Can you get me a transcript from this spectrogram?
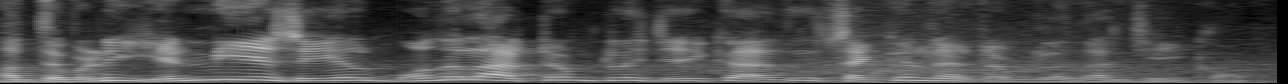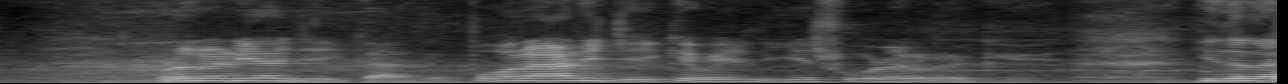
மற்றபடி எண்ணிய செயல் முதல் அட்டம்ப்டில் ஜெயிக்காது செகண்ட் அட்டம்ப்டில் தான் ஜெயிக்கும். உடனடியாக ஜெயிக்காது. போராடி ஜெயிக்க வேண்டிய சூழல் இருக்குது இதில்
